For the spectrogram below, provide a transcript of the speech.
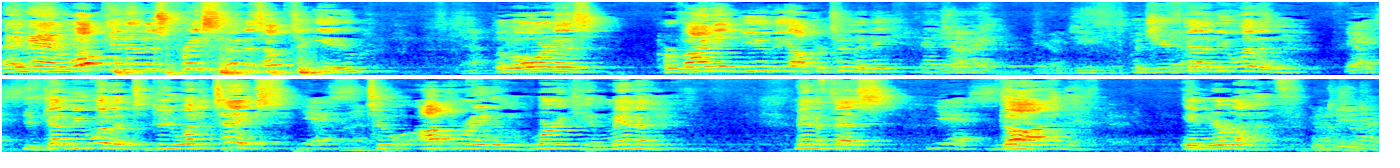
Amen. Walking in this priesthood is up to you. The Lord has provided you the opportunity, That's Yeah. right. but you've got to be willing. Yes. You've got to be willing to do what it takes Yes. to operate and work and mani- manifest Yes. God in your life. Good That's teaching. right.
